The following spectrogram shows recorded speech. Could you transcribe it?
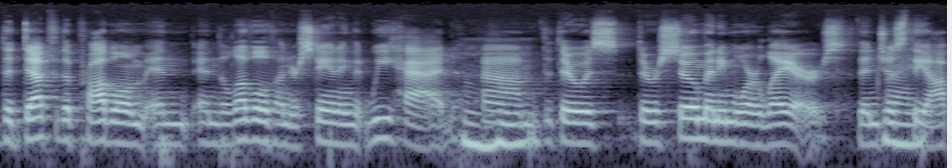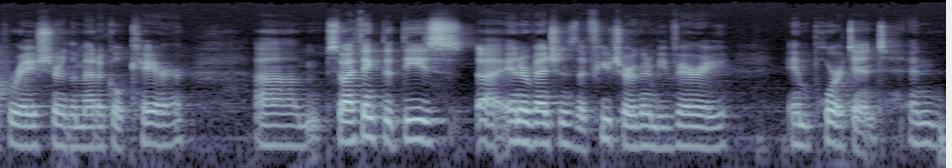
the depth of the problem and, and the level of understanding that we had um, mm-hmm. um, that there was there were so many more layers than just right. the operation or the medical care um, so I think that these uh, interventions in the future are going to be very important and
